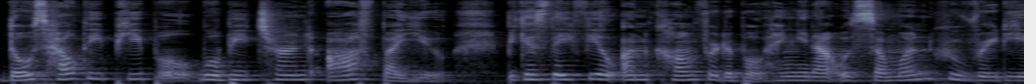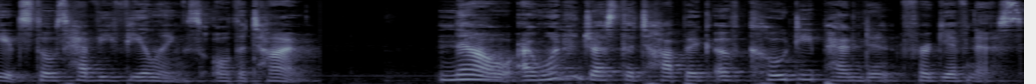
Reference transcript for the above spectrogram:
Those healthy people will be turned off by you because they feel uncomfortable hanging out with someone who radiates those heavy feelings all the time. Now, I want to address the topic of codependent forgiveness.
